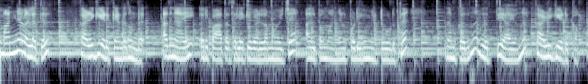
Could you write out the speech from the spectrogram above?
മഞ്ഞ വെള്ളത്തിൽ കഴുകിയെടുക്കേണ്ടതുണ്ട്. അതിനായി ഒരു പാത്രത്തിലേക്ക് വെള്ളം ഒഴിച്ച് അല്പം മഞ്ഞൾപ്പൊടിയും ഇട്ട് കൊടുത്ത് നമുക്കതൊന്ന് വൃത്തിയായി ഒന്ന് കഴുകിയെടുക്കാം.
